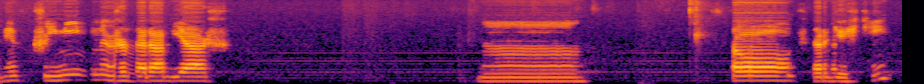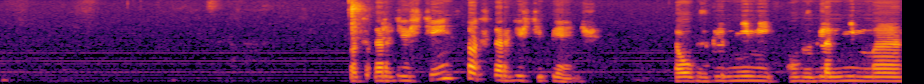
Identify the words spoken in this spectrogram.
Więc przyjmijmy, że zarabiasz mm, 140. 140, 145. To uwzględnimy, uwzględnimy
